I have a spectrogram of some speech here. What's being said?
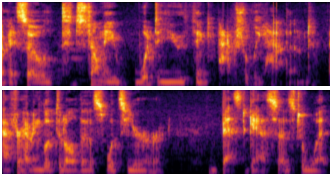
okay. So t- just tell me, what do you think actually happened after having looked at all this? What's your best guess as to what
